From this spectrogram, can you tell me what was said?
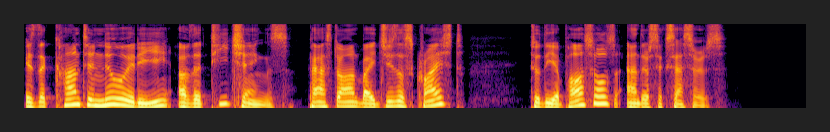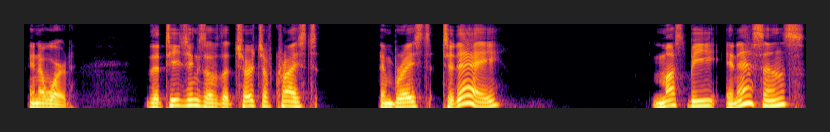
is the continuity of the teachings passed on by Jesus Christ to the apostles and their successors. In a word, the teachings of the Church of Christ embraced today must be, in essence,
